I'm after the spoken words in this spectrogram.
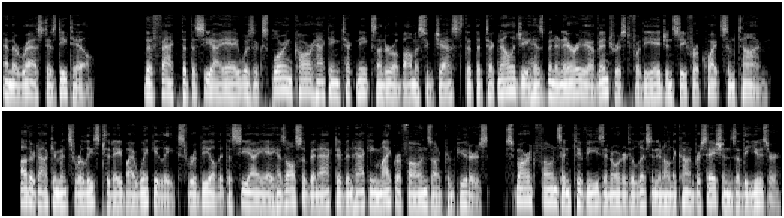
and the rest is detail. The fact that the CIA was exploring car hacking techniques under Obama suggests that the technology has been an area of interest for the agency for quite some time. Other documents released today by WikiLeaks reveal that the CIA has also been active in hacking microphones on computers, smartphones and TVs in order to listen in on the conversations of the user.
